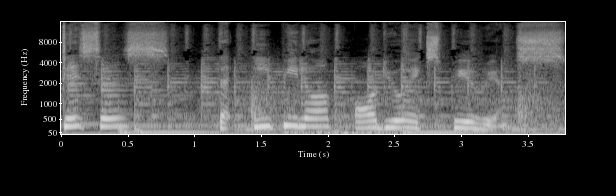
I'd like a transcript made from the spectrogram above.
This is the Epilogue Audio Experience.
